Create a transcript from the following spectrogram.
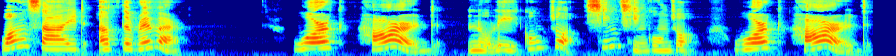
One side of the river。Work hard，努力工作，辛勤工作。work hard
